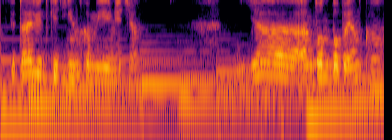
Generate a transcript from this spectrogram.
вітаю LinkedIn Community. Я Антон Бабенко.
